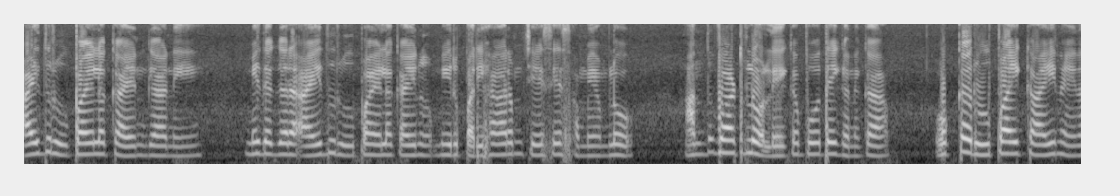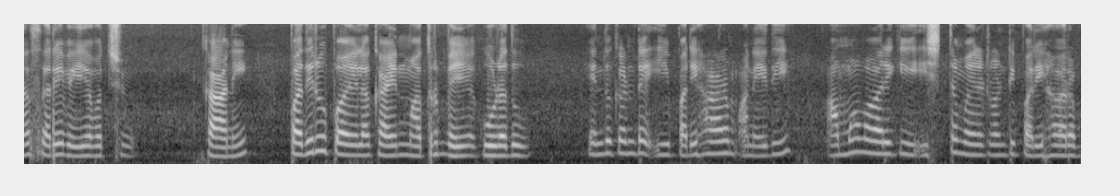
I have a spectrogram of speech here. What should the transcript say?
ఐదు రూపాయల కాయిన్ కానీ మీ దగ్గర ఐదు రూపాయల కాయిన్ మీరు పరిహారం చేసే సమయంలో అందుబాటులో లేకపోతే గనక ఒక్క రూపాయి కాయిన్ అయినా సరే వేయవచ్చు. కానీ పది రూపాయల కాయిన్ మాత్రం వేయకూడదు. ఎందుకంటే ఈ పరిహారం అనేది అమ్మవారికి ఇష్టమైనటువంటి పరిహారం.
